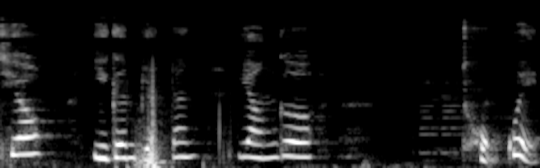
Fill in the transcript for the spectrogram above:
挑一根扁担，两个桶柜，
